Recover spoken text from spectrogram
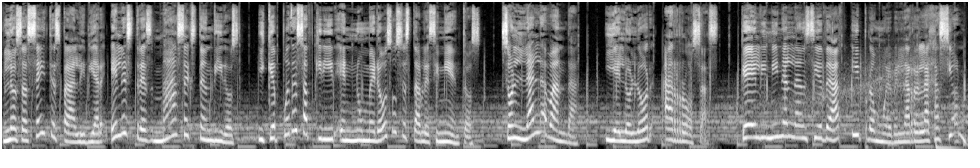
Los aceites para aliviar el estrés más extendidos y que puedes adquirir en numerosos establecimientos son la lavanda y el olor a rosas, que eliminan la ansiedad y promueven la relajación.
